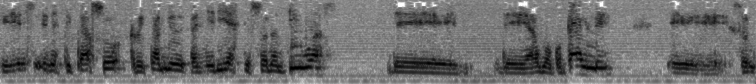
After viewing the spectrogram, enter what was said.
que es en este caso recambio de cañerías que son antiguas, de, de agua potable, eh, son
